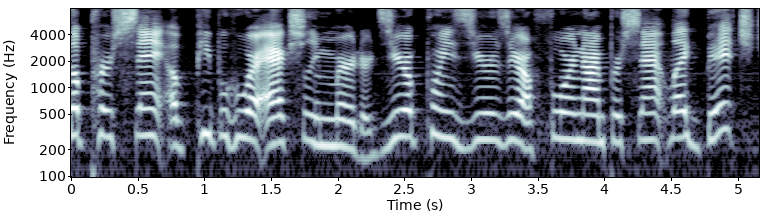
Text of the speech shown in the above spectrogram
the percent of people who are actually murdered. 0.0049% like bitch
